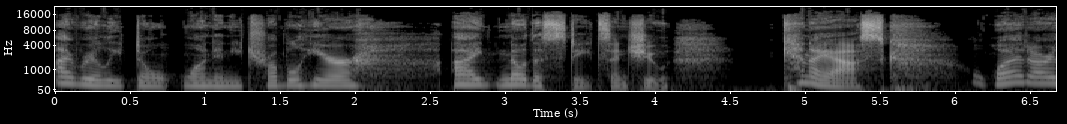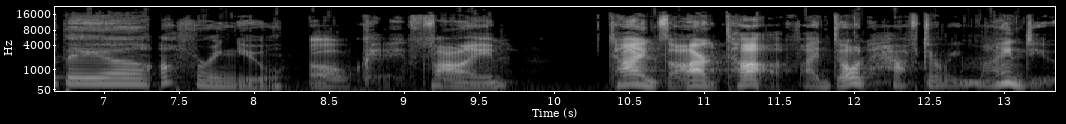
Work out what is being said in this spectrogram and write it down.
I really don't want any trouble here. I know the state sent you. Can I ask, what are they uh, offering you? Okay, fine. Times are tough. I don't have to remind you.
